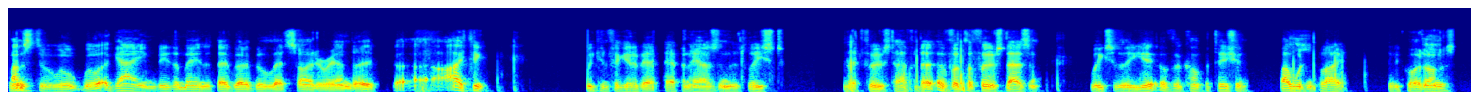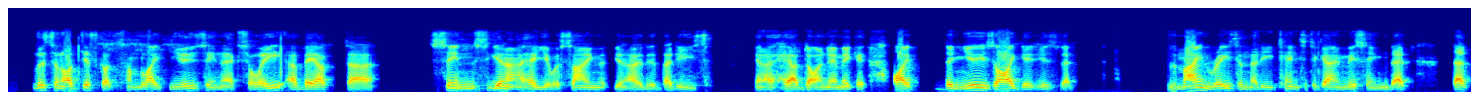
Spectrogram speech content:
Munster will, will again be the man that they've got to build that side around. Uh, I think we can forget about Papenhuyzen at least that first half of the, of the first dozen weeks of the year of the competition. I wouldn't play, to be quite honest. Listen, I've just got some late news in actually about uh, Sims. You know how you were saying that you know that, that he's you know how dynamic. I the news I get is that the main reason that he tends to go missing that that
